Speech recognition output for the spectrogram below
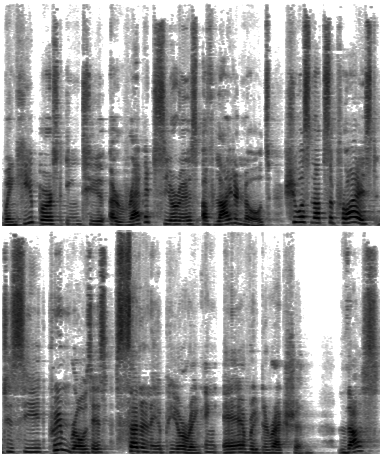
when he burst into a rapid series of lighter notes, she was not surprised to see primroses suddenly appearing in every direction. Thus,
